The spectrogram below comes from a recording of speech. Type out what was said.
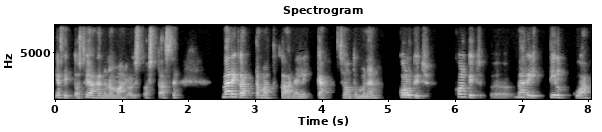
Ja sitten tosiaan hänen on mahdollista ostaa se värikarttamatkaan, eli se on tuommoinen 30, 30 väritilkkua,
